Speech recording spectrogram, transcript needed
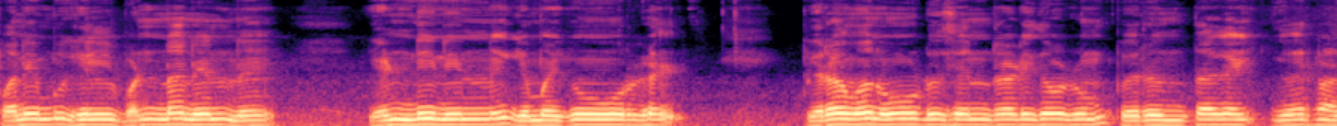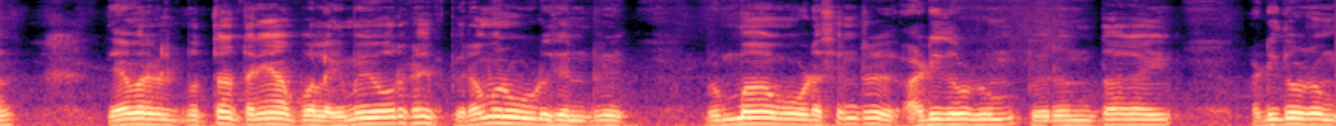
பனிமுகில் வண்ண நின்று எண்ணி நின்று இமையோர்கள். பிரமனோடு சென்றடிதொழும் பெருந்தகை. இவர்கள் தேவர்கள் மொத்தம் தனியாக போல இமையோர்கள் பிரமனோடு சென்று பிரம்மாவோடு சென்று அடிதொழும் பெருந்தகை. அடிதொழும்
